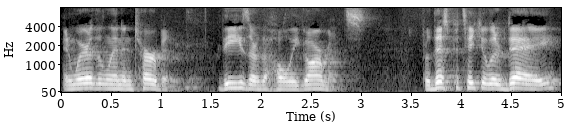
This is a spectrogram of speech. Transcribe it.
and wear the linen turban. These are the holy garments. For this particular day,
